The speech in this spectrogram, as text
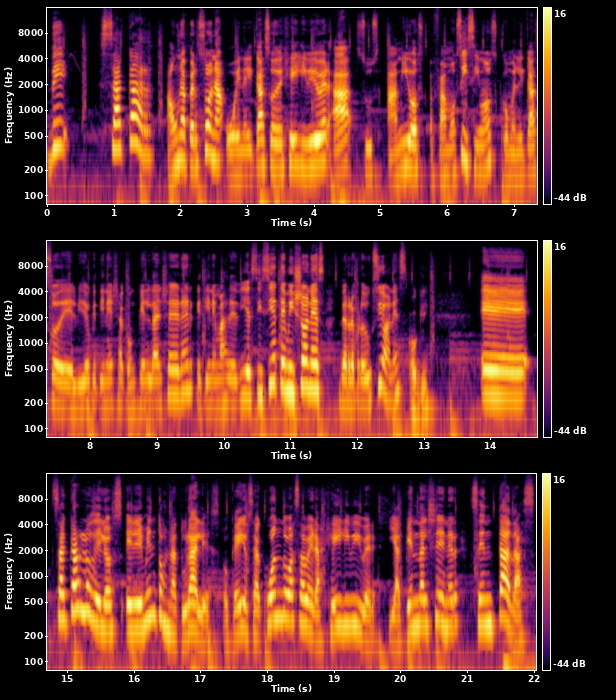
de sacar a una persona, o en el caso de Hailey Bieber, a sus amigos famosísimos, como en el caso del video que tiene ella con Kendall Jenner, que tiene más de 17 millones de reproducciones Ok. eh, sacarlo de los elementos naturales, ¿ok? O sea, ¿cuándo vas a ver a Hailey Bieber y a Kendall Jenner sentadas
